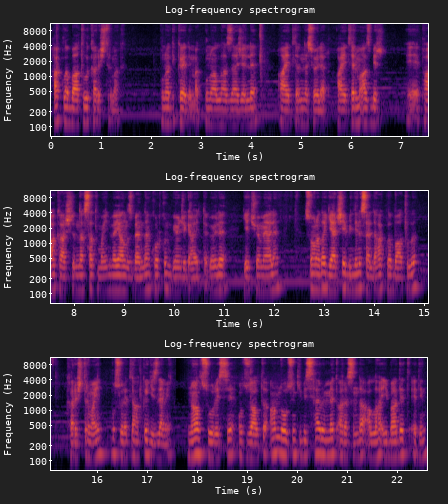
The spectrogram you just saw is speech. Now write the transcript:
Hakla batılı karıştırmak. Buna dikkat edin. Bak bunu Allah Azze ve Celle ayetlerinde söyler. Ayetlerimi az bir e, paha karşılığında satmayın ve yalnız benden korkun. Bir önceki ayette böyle geçiyor mealen. Sonra da gerçeği bildiğiniz halde hakla batılı karıştırmayın. Bu suretle hakkı gizlemeyin. Nal suresi 36 Andolsun ki biz her ümmet arasında Allah'a ibadet edin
